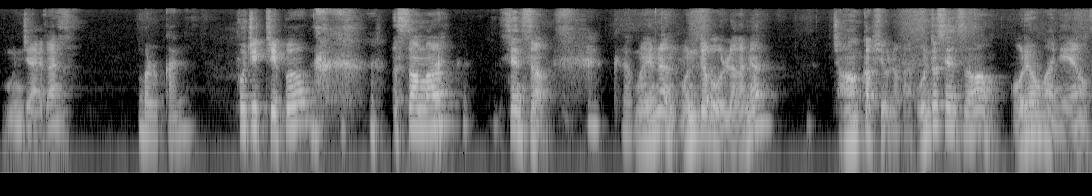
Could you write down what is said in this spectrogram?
뭔지 알간? 뭘간? positive thermal sensor. 그렇고. 뭐냐면 온도가 올라가면 저항값이 올라가요. 온도 센서 어려운 거 아니에요.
